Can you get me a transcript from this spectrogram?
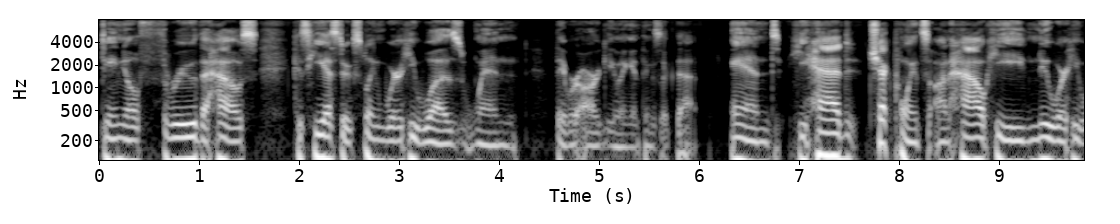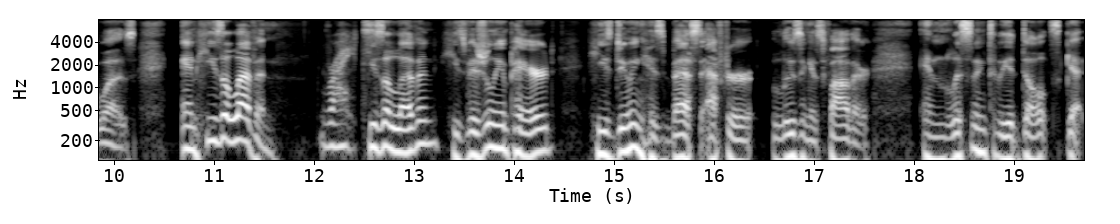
Daniel through the house because he has to explain where he was when they were arguing and things like that. And he had checkpoints on how he knew where he was. And he's 11. Right. He's 11. He's visually impaired. He's doing his best after losing his father. And listening to the adults get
